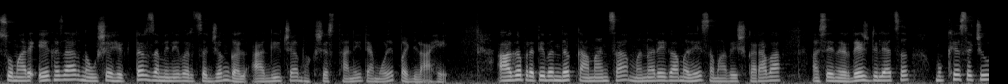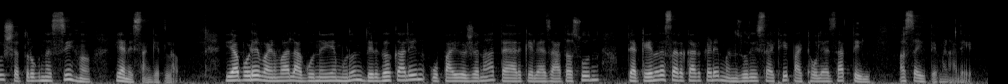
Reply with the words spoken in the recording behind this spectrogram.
सुमारे एक हजार नऊशे हेक्टर जमिनीवरचं जंगल आगीच्या भक्ष्यस्थानी त्यामुळे पडलं आहे. आग प्रतिबंधक कामांचा मनरेगामध्ये समावेश करावा असे निर्देश दिल्याचं मुख्य सचिव शत्रुघ्न सिंह यांनी सांगितलं. यापुढे वणवा लागू नये म्हणून दीर्घकालीन उपाययोजना तयार केल्या जात असून त्या केंद्र सरकारकडे मंजुरीसाठी पाठवल्या जातील असंही ते म्हणाले.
